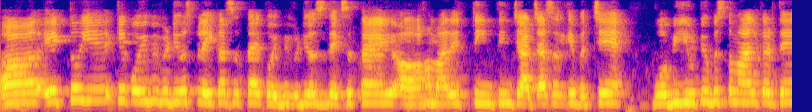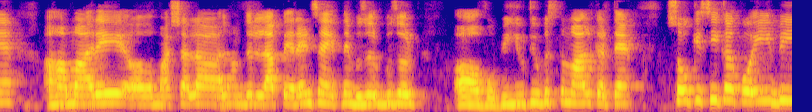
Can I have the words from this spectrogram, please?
आ, एक तो ये कि कोई भी वीडियोस प्ले कर सकता है कोई भी वीडियोस देख सकता है। आ, हमारे तीन तीन चार चार साल के बच्चे हैं। वो भी यूट्यूब इस्तेमाल करते हैं। हमारे माशाल्लाह अल्हम्दुलिल्लाह पेरेंट्स हैं इतने बुज़ुर्ग बुज़ुर्ग वो भी यूट्यूब इस्तेमाल करते हैं। सो so, किसी का कोई भी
